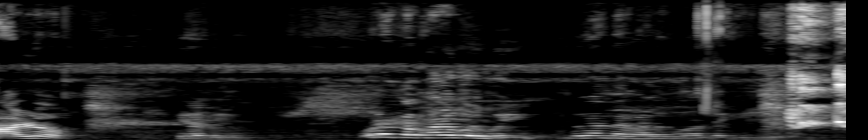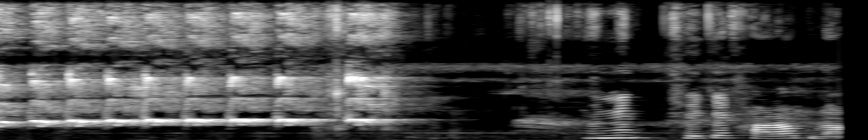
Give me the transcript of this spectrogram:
ভালো। ওরা তো ভালো করবোই। দোকানদার ভালো করব? খেতে খারাপ না।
